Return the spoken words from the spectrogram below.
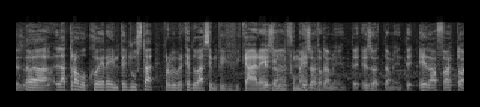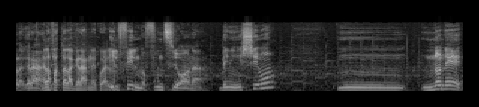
esatto. eh, la trovo coerente e giusta proprio perché doveva semplificare Esatto, il fumetto. Esattamente, esattamente. E l'ha fatto alla grande. L'ha fatto alla grande quello. Il film funziona benissimo. Mm, non è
